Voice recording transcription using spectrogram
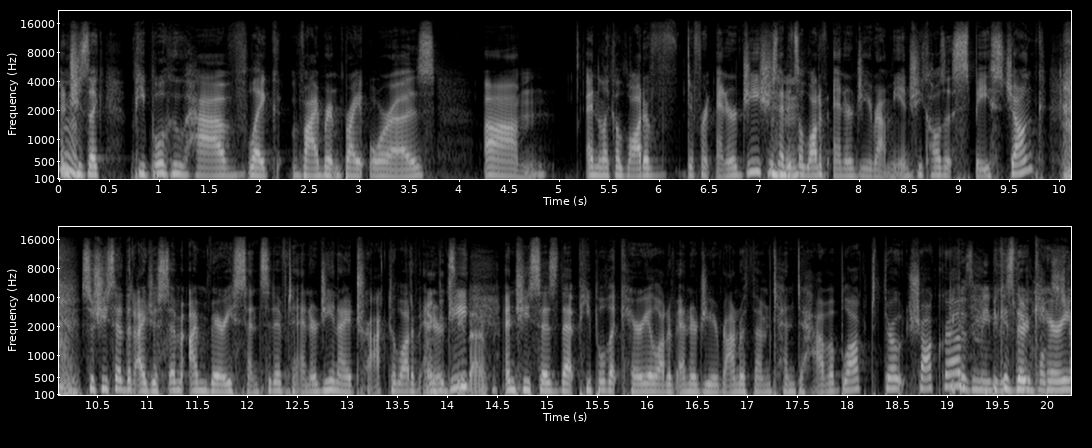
and she's like people who have like vibrant bright auras um and like a lot of different energy. She Mm-hmm. said it's a lot of energy around me and she calls it space junk. So she said that i just am i'm very sensitive to energy and i attract a lot of energy. and she says that people that carry a lot of energy around with them tend to have a blocked throat chakra Because maybe because they're carrying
